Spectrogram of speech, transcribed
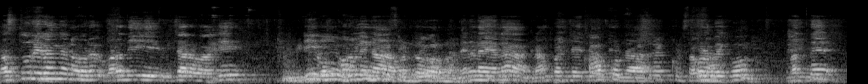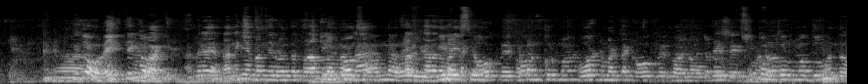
ಕಸ್ತೂರಿ ರಂಗನ್ ಅವರ ವರದಿ ವಿಚಾರವಾಗಿ ಇಡೀ ಒಕ್ಕೂರಿನ ಒಂದು ನಿರ್ಣಯನ ಗ್ರಾಮ ಪಂಚಾಯತ್ ತಗೊಳ್ಬೇಕು. ಮತ್ತೆ ವೈಯಕ್ತಿಕವಾಗಿ ಅಂದ್ರೆ ನನಗೆ ಬಂದಿರುವಂತ ಪ್ರಾಬ್ಲಮ್ ಕೋರ್ಟ್ ಮಟ್ಟಕ್ಕೆ ಹೋಗ್ಬೇಕು ಅನ್ನೋ ಉದ್ದೇಶ ಒಂದು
